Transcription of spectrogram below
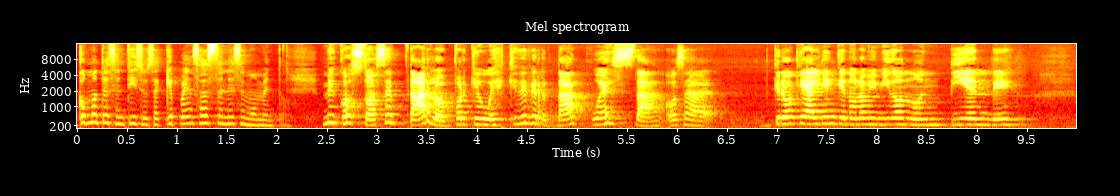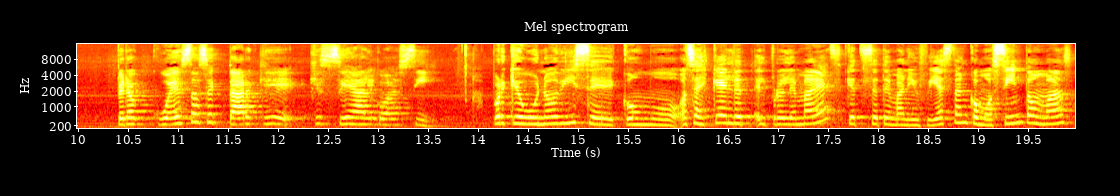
¿cómo te sentiste? O sea, ¿qué pensaste en ese momento? me costó aceptarlo porque es que de verdad cuesta. O sea, creo que alguien que no lo ha vivido no entiende, pero cuesta aceptar que, que sea algo así. Porque uno dice como, o sea, es que el, de- el problema es que se te manifiestan como síntomas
